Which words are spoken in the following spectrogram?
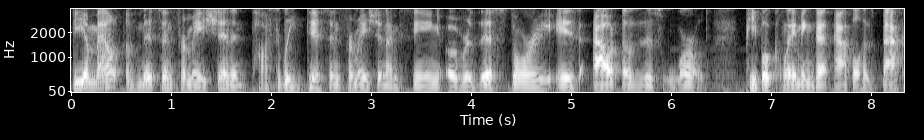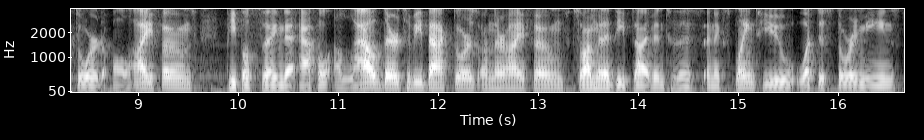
The amount of misinformation and possibly disinformation I'm seeing over this story is out of this world. People claiming that Apple has backdoored all iPhones, people saying that Apple allowed there to be backdoors on their iPhones. So I'm going to deep dive into this and explain to you what this story means,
